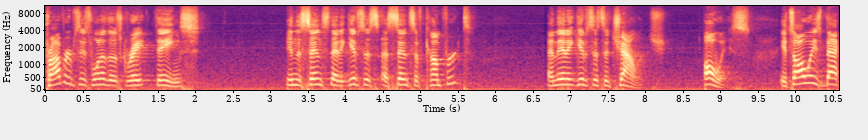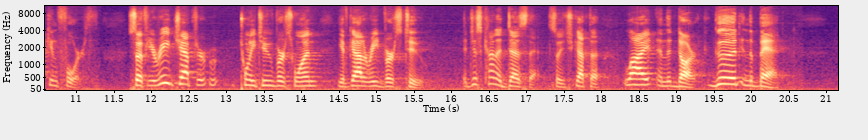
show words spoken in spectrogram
Proverbs is one of those great things in the sense that it gives us a sense of comfort and then it gives us a challenge. Always. It's always back and forth. So if you read chapter 22, verse 1, you've got to read verse 2. It just kind of does that. So you've got the light and the dark, good and the bad.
